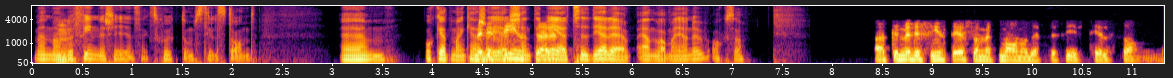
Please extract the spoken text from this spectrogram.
men man Mm. befinner sig i en slags sjukdomstillstånd. Ehm, och att man kanske det erkänt det mer tidigare än vad man gör nu också. Att det medicinskt är som ett manodepressivt tillstånd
